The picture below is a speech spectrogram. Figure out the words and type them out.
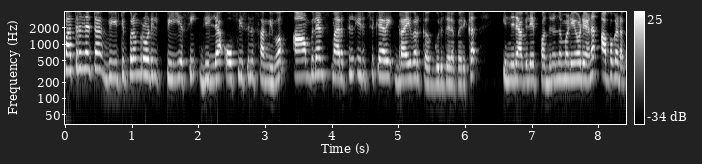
പത്തനംതിട്ട വീട്ടിപ്പുറം റോഡിൽ പി എസ് സി ജില്ലാ ഓഫീസിന് സമീപം ആംബുലൻസ് മരത്തിൽ ഇടിച്ചു കയറി ഡ്രൈവർക്ക് ഗുരുതര പരിക്ക്. ഇന്ന് രാവിലെ പതിനൊന്ന് മണിയോടെയാണ് അപകടം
